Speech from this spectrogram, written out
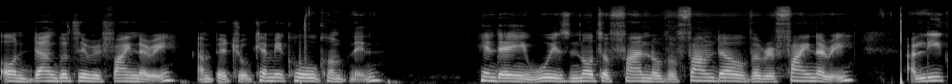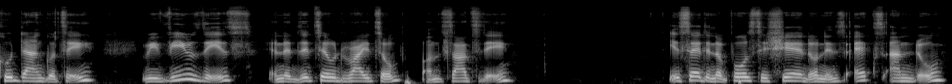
on Dangote Refinery and Petrochemical Company. Hundeyin, who is not a fan of a founder of a refinery, Aliko Dangote, reveals this in a detailed write-up on Saturday. He said in a post he shared on his X handle,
